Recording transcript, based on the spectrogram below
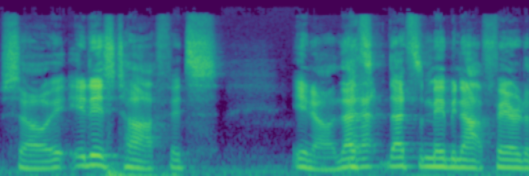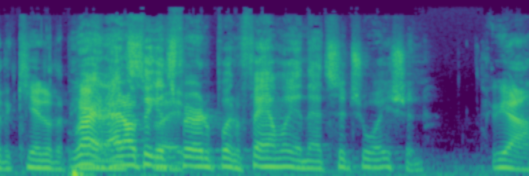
So it, it is tough. It's you know that's that's maybe not fair to the kid or the parents. Right. I don't think it's fair to put a family in that situation. Yeah.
